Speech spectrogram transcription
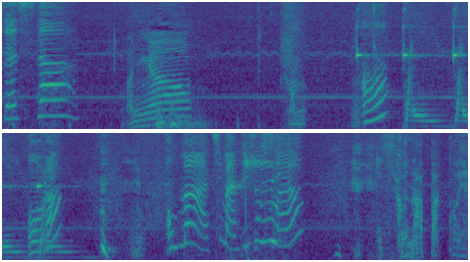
잘 잤어? 안녕. 어? 어라? 엄마 아침 안 드셨어요? 이건 아빠 거야.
